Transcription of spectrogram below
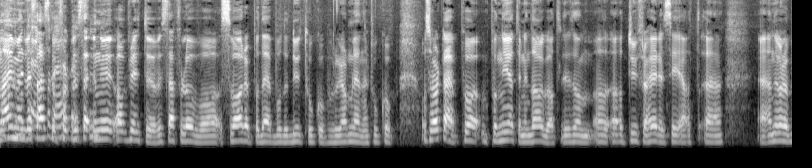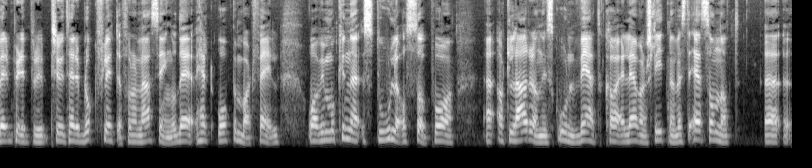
Nei, men hvis jeg skal hvis jeg, Nå avbryter du. Hvis jeg får lov å svare på det både du tok opp og programleder tok opp. Og så hørte jeg på, på nyhetene i dag at, liksom, at, du fra Høyre sier at uh, Arbeiderpartiet prioriterer blokkfløyte foran lesing, og det er helt åpenbart feil. Og Vi må kunne stole også på at lærerne i skolen vet hva elevene sliter med. Hvis det er sånn at uh,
